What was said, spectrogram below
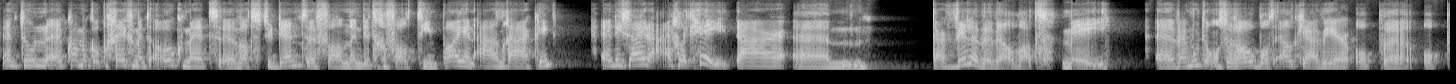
En toen kwam ik op een gegeven moment ook met wat studenten van in dit geval Team Pi in aanraking. En die zeiden eigenlijk, hé, hey, daar, um, daar willen we wel wat mee. Wij moeten onze robot elk jaar weer op, op,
